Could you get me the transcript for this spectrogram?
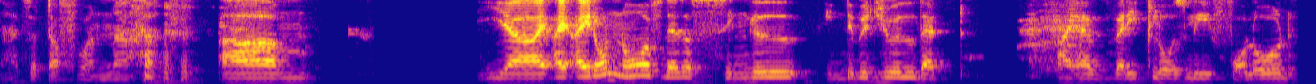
That's a tough one. um, yeah, I, I, I don't know if there's a single individual that I have very closely followed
